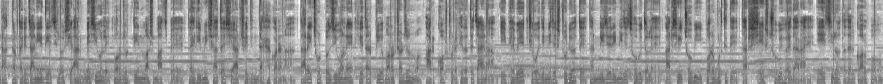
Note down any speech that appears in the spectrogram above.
ডাক্তার তাকে জানিয়ে দিয়েছিল, সে আর বেশি হলে পরজোর তিন মাস বাঁচবে। তাই রিমির সাথে সে আর সেদিন দেখা করে না। তার এই ছোট্ট জীবনে সে তার প্রিয় মানুষটার জন্য আর কষ্ট রেখে দিতে চায় না। এই ভেবে সে ওই দিন নিজের স্টুডিওতে তার নিজেরই নিজে ছবি তোলে। আর সেই ছবি পরবর্তীতে তার শেষ ছবি হয়ে দাঁড়ায়। এই ছিল তাদের গল্প।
